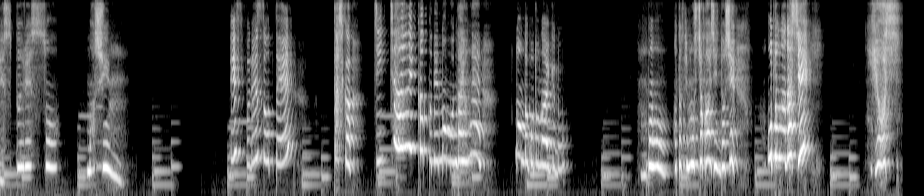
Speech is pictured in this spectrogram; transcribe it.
エスプレッソマシン。エスプレッソって？確かちっちゃいカップで飲むんだよね。飲んだことないけど。もう私も社会人だし大人だし。よし。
